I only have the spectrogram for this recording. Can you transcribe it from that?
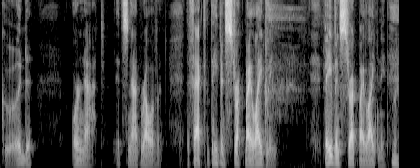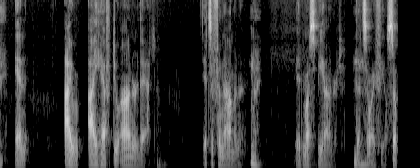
good or not. It's not relevant. The fact that they've been struck by lightning, they've been struck by lightning, and I I have to honor that. It's a phenomenon Right. it must be honored. That's how I feel. So,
